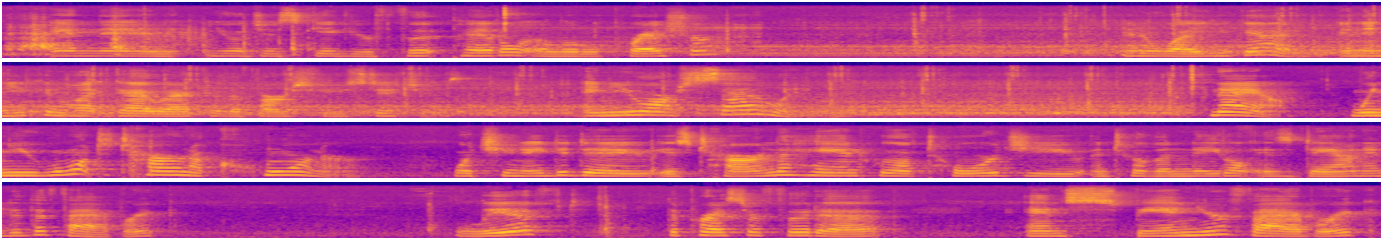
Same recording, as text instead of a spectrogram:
And then you'll just give your foot pedal a little pressure and away you go. And then you can let go after the first few stitches. And you are sewing. Now, when you want to turn a corner, what you need to do is turn the hand wheel towards you until the needle is down into the fabric. Lift the presser foot up and spin your fabric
